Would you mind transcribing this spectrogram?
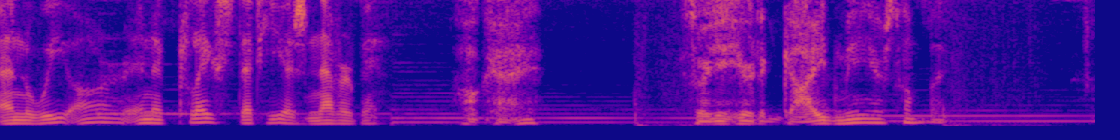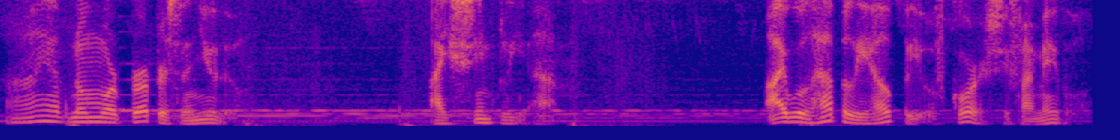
and we are in a place that he has never been. Okay. So are you here to guide me or something? I have no more purpose than you do. I simply am. I will happily help you, of course, if I'm able.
